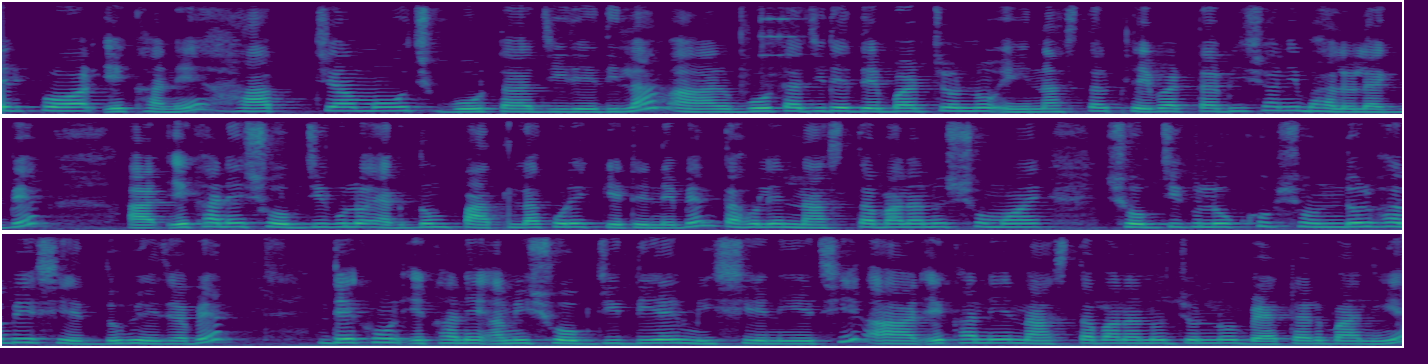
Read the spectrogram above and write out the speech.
এরপর এখানে হাফ চামচ গোটা জিরে দিলাম, আর গোটা জিরে দেবার জন্য এই নাস্তার ফ্লেভারটা ভীষণই ভালো লাগবে। আর এখানে সবজিগুলো একদম পাতলা করে কেটে নেবেন, তাহলে নাস্তা বানানোর সময় সবজিগুলো খুব সুন্দরভাবে সেদ্ধ হয়ে যাবে। দেখুন, এখানে আমি সবজি দিয়ে মিশিয়ে নিয়েছি, আর এখানে নাস্তা বানানোর জন্য ব্যাটার বানিয়ে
